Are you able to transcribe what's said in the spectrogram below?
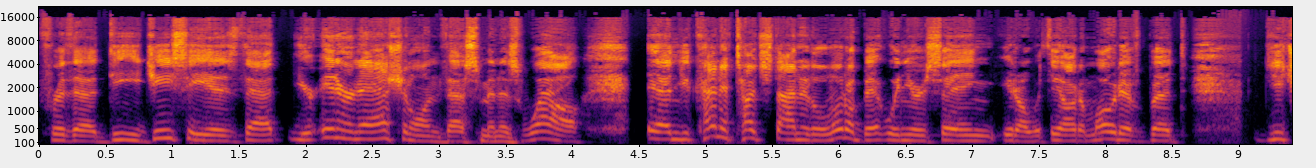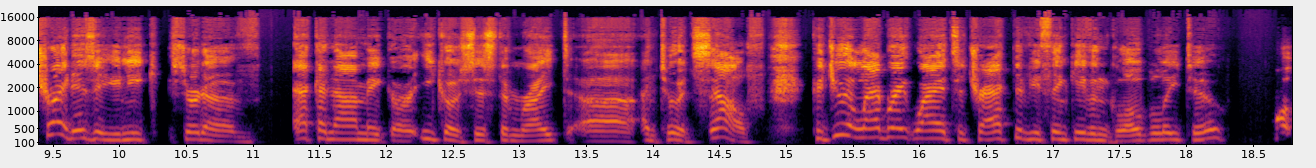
for the DEGC is that your international investment as well. And you kind of touched on it a little bit when you're saying, you know, with the automotive, but Detroit is a unique sort of economic or ecosystem right uh, unto itself. Could you elaborate why it's attractive, you think, even globally too? Well,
